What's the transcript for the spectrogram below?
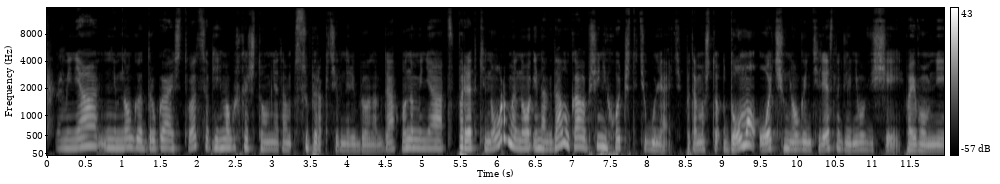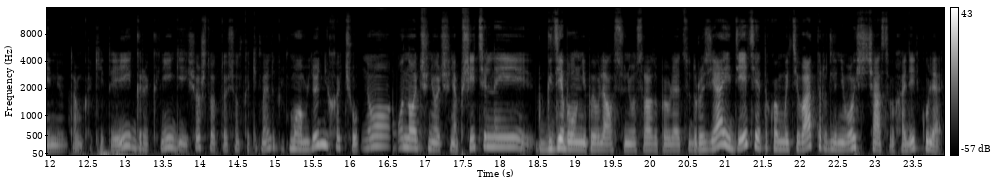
У меня немного другая ситуация. Я не могу сказать, что у меня там суперактивный ребенок, да. Он у меня в порядке нормы, но иногда Лука вообще не хочет идти гулять, потому что дома очень много интересных для него вещей, по его мнению. Там какие-то игры, книги, еще что-то. То есть он в какие-то моменты говорит, мам, я не хочу. Но он очень-очень общительный. Где бы он ни появлялся, у него сразу появляются друзья, и дети — такой мотиватор для него сейчас выходить гулять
